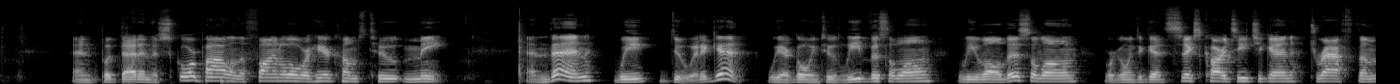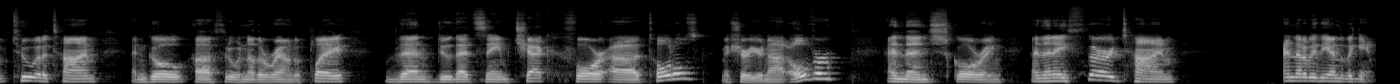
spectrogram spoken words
and put that in the score pile. And the final over here comes to me. And then we do it again. We are going to leave this alone, leave all this alone. We're going to get six cards each again, draft them two at a time, and go uh, through another round of play. Then do that same check for uh, totals. Make sure you're not over. And then scoring. And then a third time. And that'll be the end of the game.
